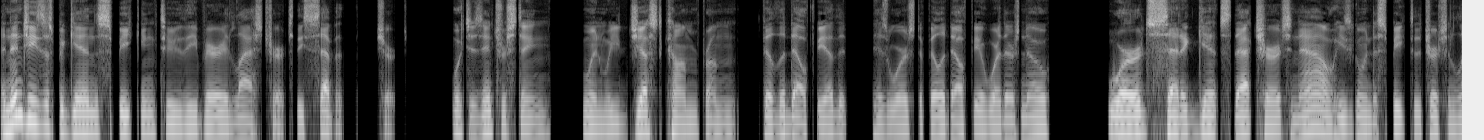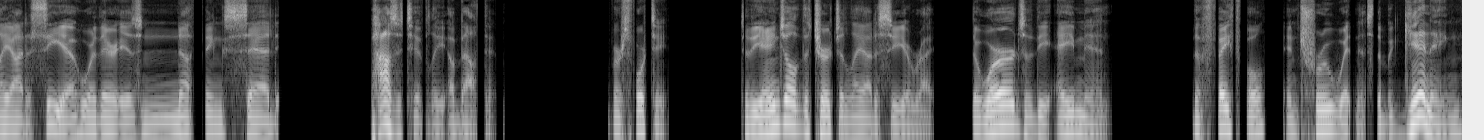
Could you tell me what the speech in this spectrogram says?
And then Jesus begins speaking to the very last church, the seventh church, which is interesting when we just come from Philadelphia, the, his words to Philadelphia, where there's no words said against that church. Now he's going to speak to the church in Laodicea, where there is nothing said positively about them. Verse 14 To the angel of the church in Laodicea, write the words of the Amen, the faithful and true witness, the beginning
